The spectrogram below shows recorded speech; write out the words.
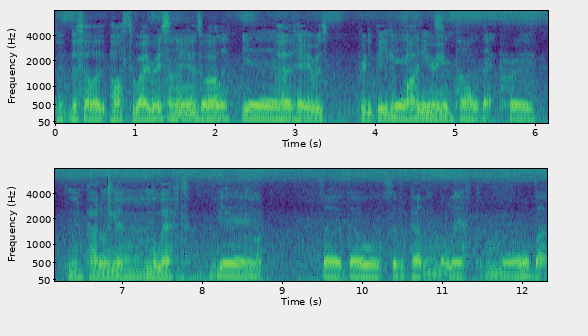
The, fellow that passed away recently oh, as well. Yeah, I heard he was pretty big yeah, and he pioneering was a part of that crew. and paddling it Uh, on the left. Yeah. So they were sort of paddling the left more, but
